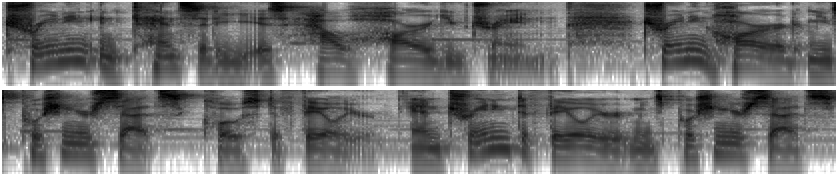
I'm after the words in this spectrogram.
Training intensity is how hard you train. Training hard means pushing your sets close to failure, and training to failure means pushing your sets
